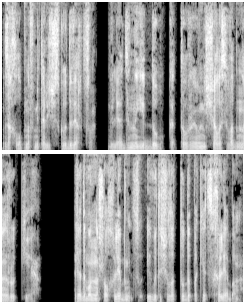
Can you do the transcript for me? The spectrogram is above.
захлопнув металлическую дверцу, глядя на еду, которая умещалась в одной руке. Рядом он нашел хлебницу и вытащил оттуда пакет с хлебом.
